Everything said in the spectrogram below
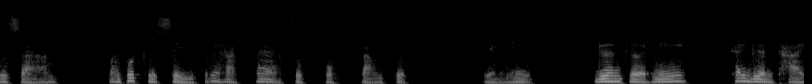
คือสามวันพุธคือสี่พฤหัสห้าศุกร์หกเสาร์เจ็ดอย่างนี้ เดือนเกิดนี้ใช้เดือนไทย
